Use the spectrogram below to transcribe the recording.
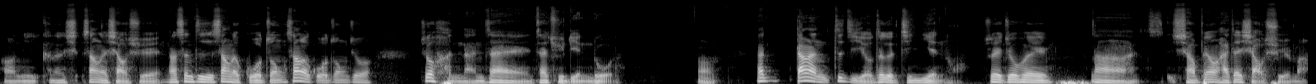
啊，你可能上了小学，那甚至上了国中，上了国中就就很难再再去联络了，哦，那当然自己有这个经验哦，所以就会，那小朋友还在小学嘛，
